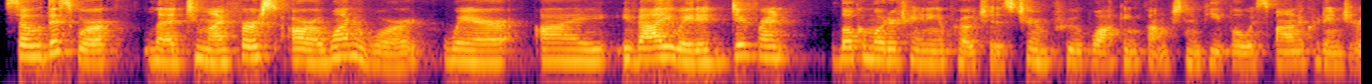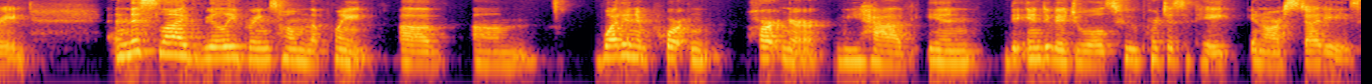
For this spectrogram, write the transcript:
So, this work led to my first R01 award, where I evaluated different locomotor training approaches to improve walking function in people with spinal cord injury. And this slide really brings home the point of um, what an important partner we have in the individuals who participate in our studies.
